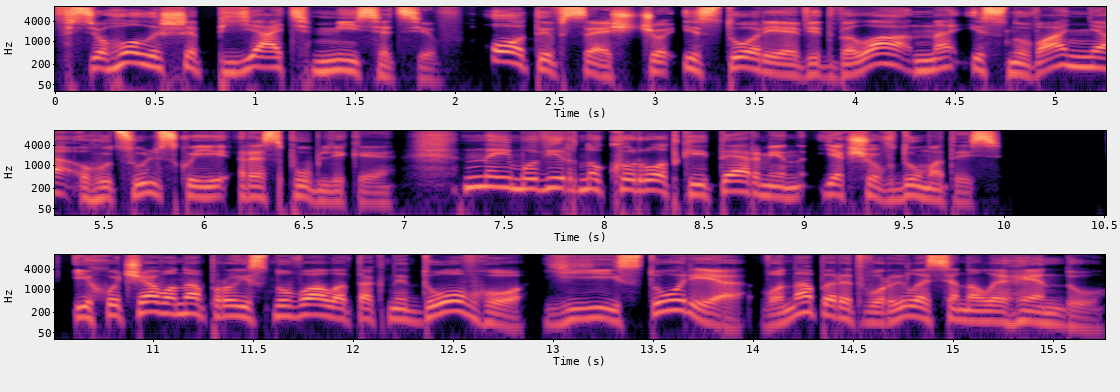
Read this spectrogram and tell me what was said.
Всього лише п'ять місяців. От і все, що історія відвела на існування Гуцульської республіки. Неймовірно короткий термін, якщо вдуматись. І хоча вона проіснувала так недовго, її історія вона перетворилася на легенду.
